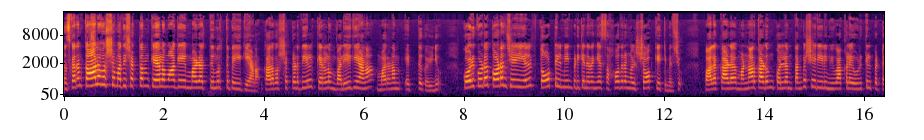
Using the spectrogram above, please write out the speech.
നമസ്കാരം. കാലവർഷം അതിശക്തം. കേരളമാകെ മഴ തിമിർത്തു പെയ്യുകയാണ്. കാലവർഷക്കെടുതിയിൽ കേരളം വലയുകയാണ്. മരണം എട്ട് കഴിഞ്ഞു. കോഴിക്കോട് കോടഞ്ചേരിയിൽ തോട്ടിൽ മീൻ പിടിക്കാൻ ഇറങ്ങിയ സഹോദരങ്ങൾ ഷോക്കേറ്റ് മരിച്ചു. പാലക്കാട് മണ്ണാർക്കാടും കൊല്ലം തങ്കശ്ശേരിയിലും യുവാക്കളെ ഒഴുക്കിൽപ്പെട്ട്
